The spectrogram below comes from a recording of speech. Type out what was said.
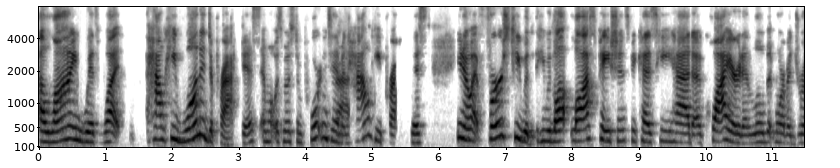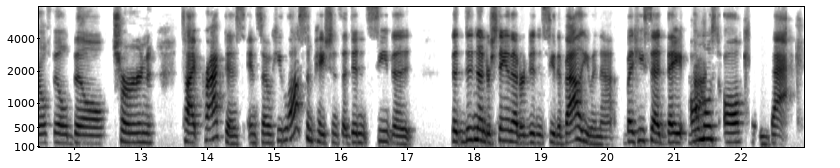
aligned with what how he wanted to practice and what was most important to him right. and how he practiced you know at first he would he would lo- lost patients because he had acquired a little bit more of a drill fill bill churn type practice and so he lost some patients that didn't see the that didn't understand that or didn't see the value in that but he said they almost all came back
